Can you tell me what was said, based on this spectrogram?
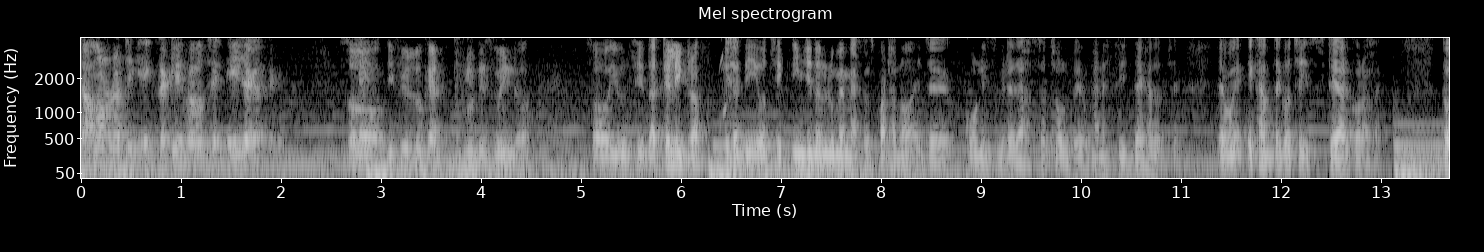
চালানোটা ঠিক এক্স্যাক্টলি হয় হচ্ছে এই জায়গা থেকে। So if you look at through this window so you see the telegraph এটা দিয়ে হচ্ছে ইঞ্জিনের রুমে মেসেজ পাঠানো হয় যে কোন স্পিডে জাহাজটা চলবে, ওখানে সিট দেখা যাচ্ছে এবং এখান থেকে হচ্ছে স্টেয়ার করা হয়। তো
